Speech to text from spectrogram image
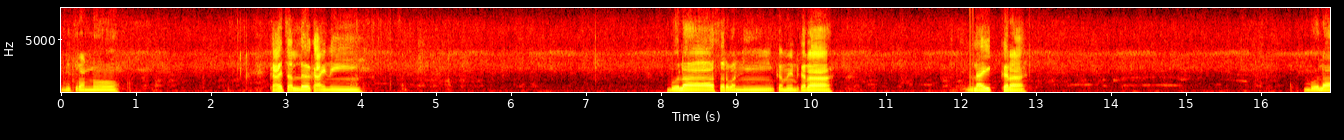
मित्रांनो काय चाललं काय नाही? बोला सर्वांनी कमेंट करा. लाईक करा. बोला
